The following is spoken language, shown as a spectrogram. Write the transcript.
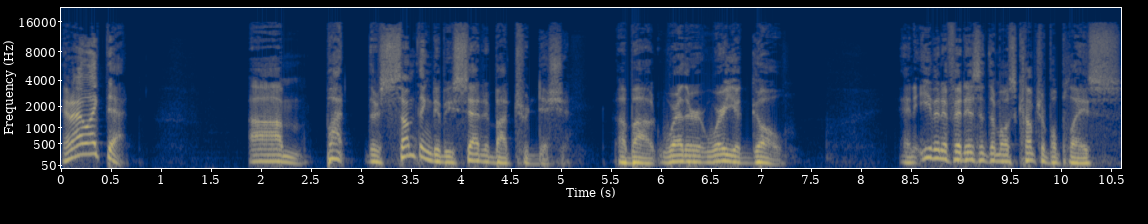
and I like that. Um, but there's something to be said about tradition, about whether where you go, and even if it isn't the most comfortable place,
